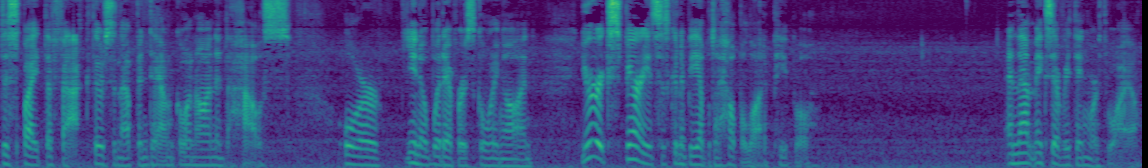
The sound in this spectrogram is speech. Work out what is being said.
despite the fact there's an up and down going on in the house or, you know, whatever is going on. Your experience is going to be able to help a lot of people. And that makes everything worthwhile.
